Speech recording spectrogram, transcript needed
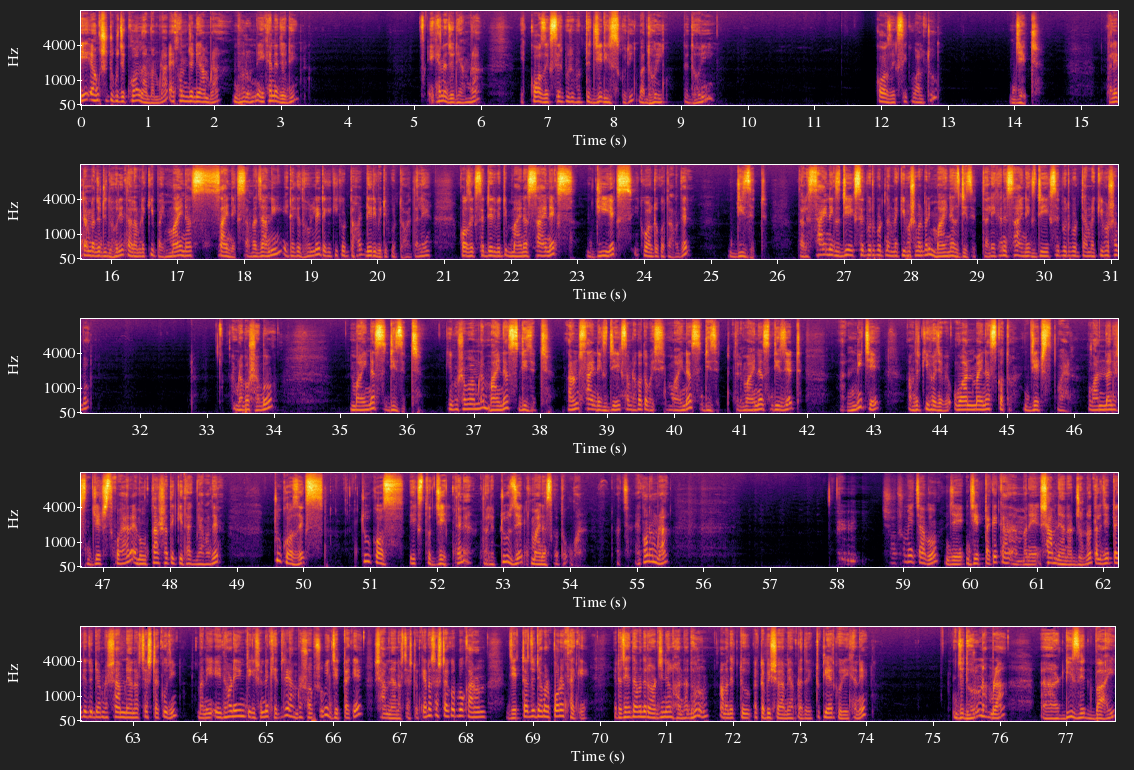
এই অংশটুকু যে করলাম আমরা, এখন যদি আমরা ধরুন এখানে যদি এখানে যদি আমরা কজ এক্সের পরিবর্তে জেড ইউজ করি বা ধরি ধরি cos X equal to Z তাহলে এটা আমরা যদি ধরি, তাহলে আমরা কি পাই? মাইনাস সাইন এক্স আমরা জানি এটাকে ধরলে এটাকে কি করতে হয়? ডেরিভেটিভ করতে হয়। তাহলে কজ এক্সের derivative minus sine x d x equal to কত? আমাদের ডিজেড তাহলে সাইন এক্স ডিএক্স এর পরিবর্তে আমরা কি বসাতে পারি মাইনাস ডিজেড তাহলে এখানে সাইন এক্স ডিএক্স এর পরিবর্তে আমরা কি বসাবো? আমরা বসাবো মাইনাস ডিজিট কি বসাবো আমরা? মাইনাস ডিজিট কারণ সাইন এক্স ডিএক্স আমরা কত পাইছি? মাইনাস ডিজিট তাহলে মাইনাস ডিজিট আর নিচে আমাদের কি হয়ে যাবে? ওয়ান মাইনাস কত? Z square one minus z square এবং তার সাথে কি থাকবে আমাদের? Two cos x two cos x তো জেড তাই না? তাহলে টু জেড মাইনাস কত? ওয়ান আচ্ছা এখন আমরা সবসময় চাবো যে জেটটাকে মানে সামনে আনার জন্য। তাহলে জেটটাকে যদি আমরা সামনে আনার চেষ্টা করি মানে এই ধরনের ইন্টিগ্রেশনের ক্ষেত্রে আমরা সবসময় জেটটাকে সামনে আনার চেষ্টা কেন চেষ্টা করব? কারণ জেটটা যদি আমার পরে থাকে, এটা যেহেতু আমাদের অরিজিনাল হয় না। ধরুন, আমাদের একটু একটা বিষয় আমি আপনাদের একটু ক্লিয়ার করি এখানে। যে ধরুন আমরা d z by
